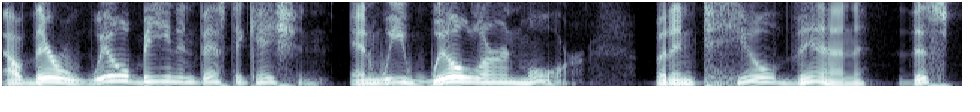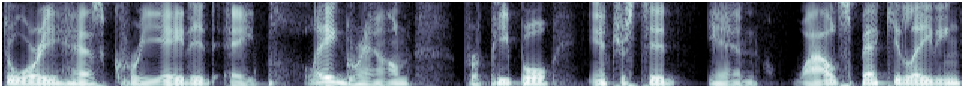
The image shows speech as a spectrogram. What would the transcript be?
Now, there will be an investigation and we will learn more. But until then, this story has created a playground for people interested in wild speculating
